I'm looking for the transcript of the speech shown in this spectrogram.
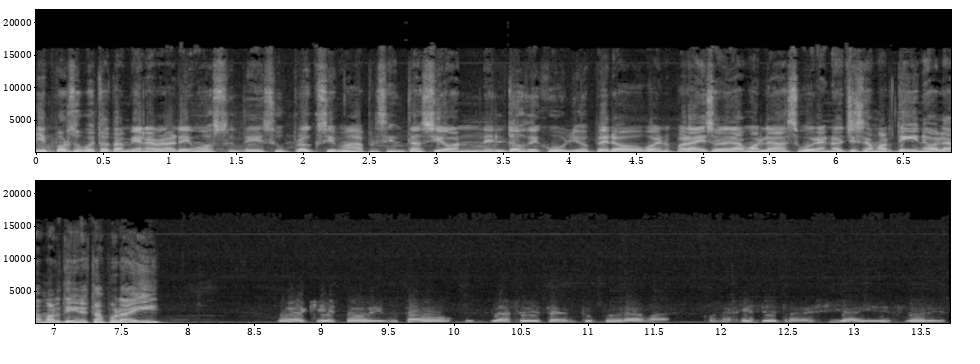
y por supuesto también hablaremos de su próxima presentación el 2 de julio. Pero bueno, para eso le damos las buenas noches a Martín. Hola Martín, ¿estás por ahí? Bueno, aquí estoy, Gustavo. Un placer estar en tu programa con la gente de Travesía ahí de Flores,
